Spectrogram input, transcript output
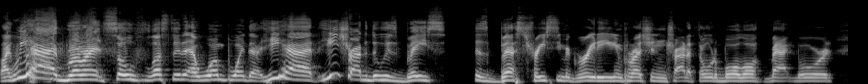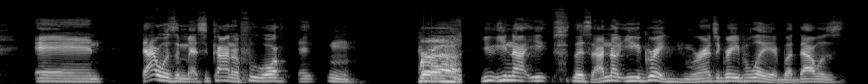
Like we had Morant so flustered at one point that he had he tried to do his base his best Tracy McGrady impression, try to throw the ball off the backboard, and that was a mess. It kind of flew off. And mm, Bruh. you you not you, listen. I know you're great. Morant's a great player, but that was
